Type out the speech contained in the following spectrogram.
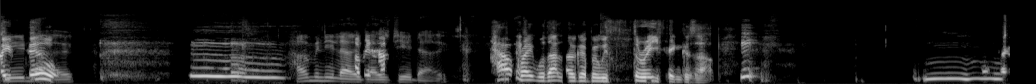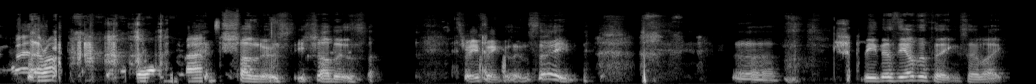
do you Great know? How many logos how- do you know? How great will that logo be with three fingers up? Mm, up. they're up in the bands. shudders. He shudders. Three fingers, insane. Uh, the, there's the other thing. So, like,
